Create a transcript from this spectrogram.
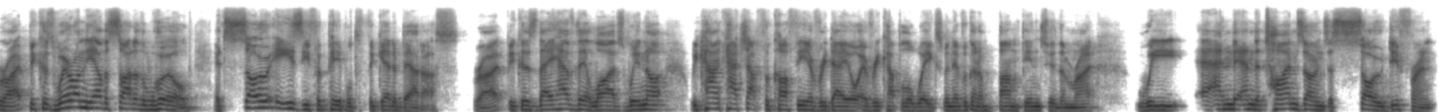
right? Because we're on the other side of the world. It's so easy for people to forget about us, right? Because they have their lives. We're not, we can't catch up for coffee every day or every couple of weeks. We're never going to bump into them, right? We, and, and the time zones are so different.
